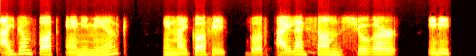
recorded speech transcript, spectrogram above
I don't put any milk in my coffee, but I like some sugar in it.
